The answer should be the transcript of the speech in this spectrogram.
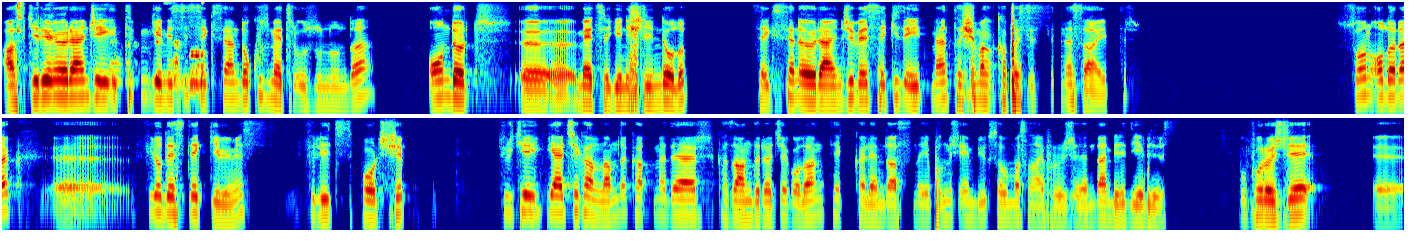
Askeri öğrenci eğitim gemisi 89 metre uzunluğunda, 14 e, metre genişliğinde olup 80 öğrenci ve 8 eğitmen taşıma kapasitesine sahiptir. Son olarak e, filo destek gemimiz Fleet Sport Ship. Türkiye gerçek anlamda katma değer kazandıracak olan tek kalemde aslında yapılmış en büyük savunma sanayi projelerinden biri diyebiliriz. Bu proje e,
